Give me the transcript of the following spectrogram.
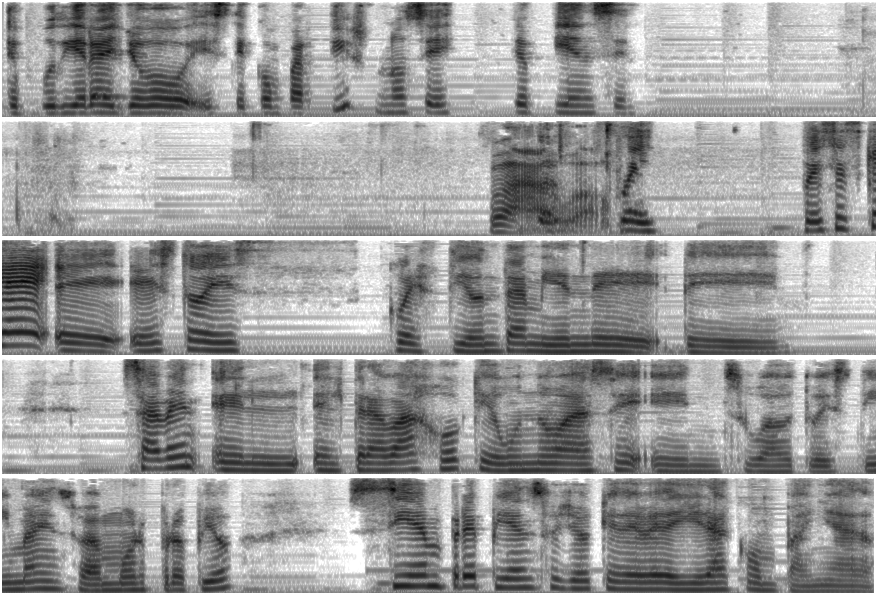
que, pudiera yo este, compartir. No sé qué piensen. Wow, wow. Pues, pues es que eh, esto es cuestión también de, de saben, el, el, trabajo que uno hace en su autoestima, en su amor propio, siempre pienso yo que debe de ir acompañado.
